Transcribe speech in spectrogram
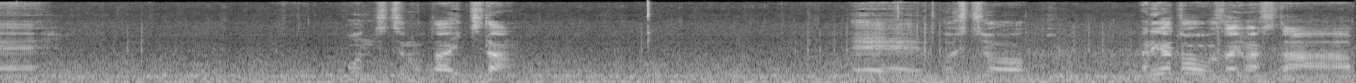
ー本日の第1弾、えーご視聴ありがとうございました。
